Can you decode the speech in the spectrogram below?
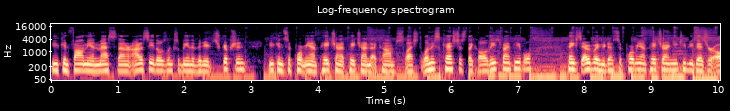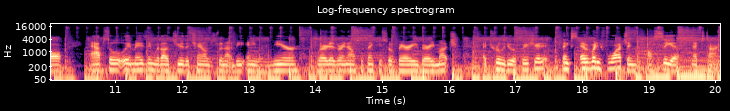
You can follow me on Mastodon or Odysee. Those links will be in the video description. You can support me on Patreon at patreon.com slash linuxcast, just like all these fine people. Thanks to everybody who does support me on Patreon and YouTube. You guys are all absolutely amazing. Without you, the channel just would not be anywhere near where it is right now. So thank you so very, very much. I truly do appreciate it. Thanks everybody for watching. I'll see you next time.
